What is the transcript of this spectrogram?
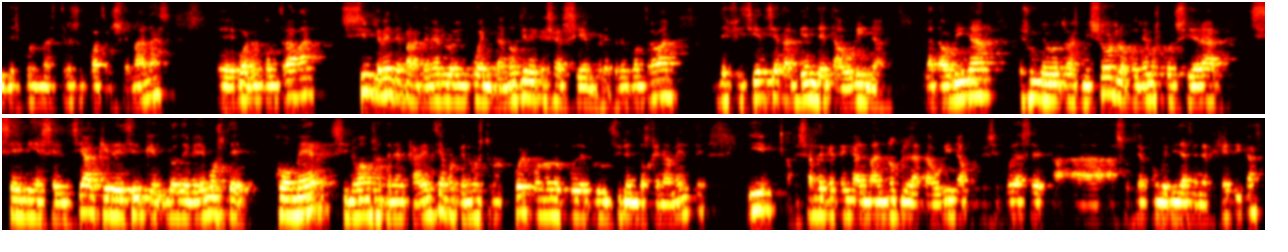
después de unas tres o cuatro semanas, eh, bueno, encontraban, simplemente para tenerlo en cuenta, no tiene que ser siempre, pero encontraban deficiencia también de taurina. La taurina es un neurotransmisor, lo podríamos considerar semi-esencial, quiere decir que lo debemos de comer si no vamos a tener carencia, porque nuestro cuerpo no lo puede producir endógenamente y a pesar de que tenga el mal nombre la taurina, porque se puede asociar con bebidas energéticas,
